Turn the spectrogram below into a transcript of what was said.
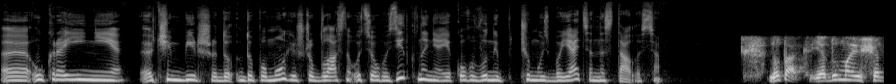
е, Україні чим більше до допомоги, щоб власне оцього зіткнення, якого вони чомусь бояться, не сталося. Ну так, я думаю, що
